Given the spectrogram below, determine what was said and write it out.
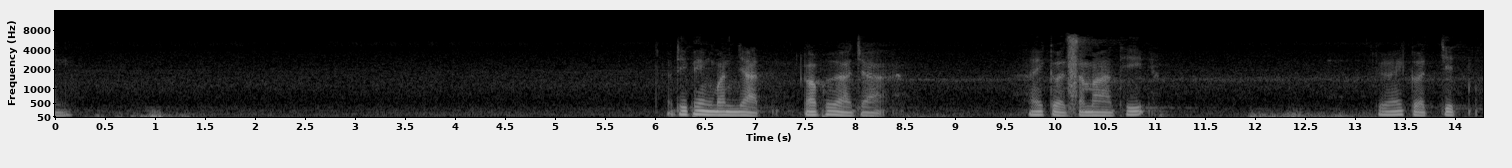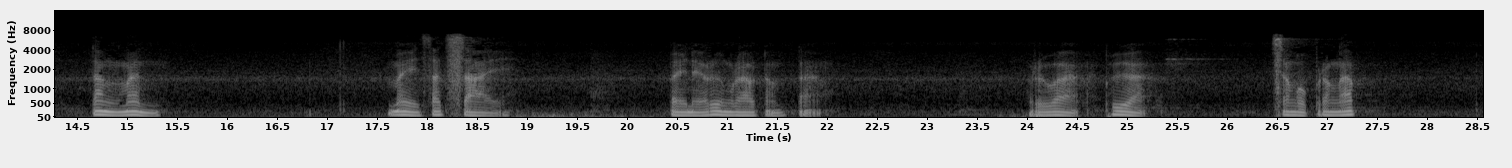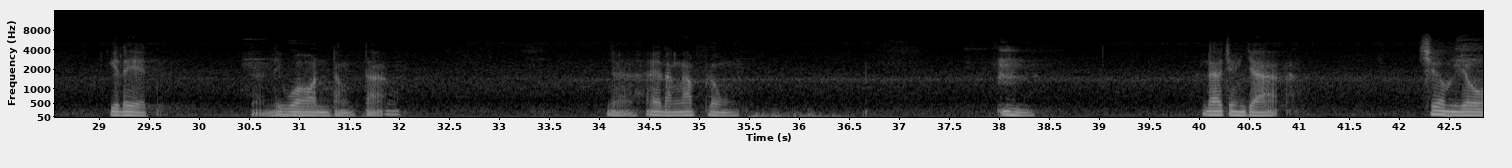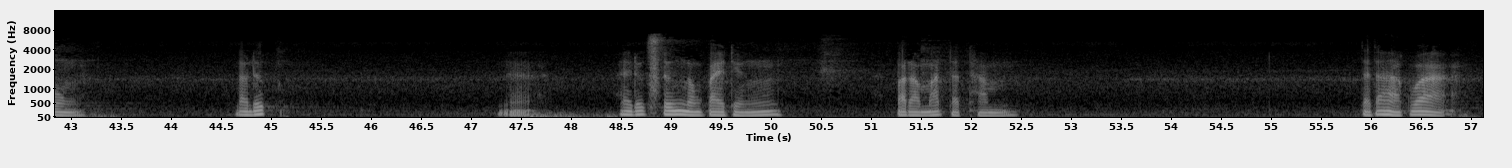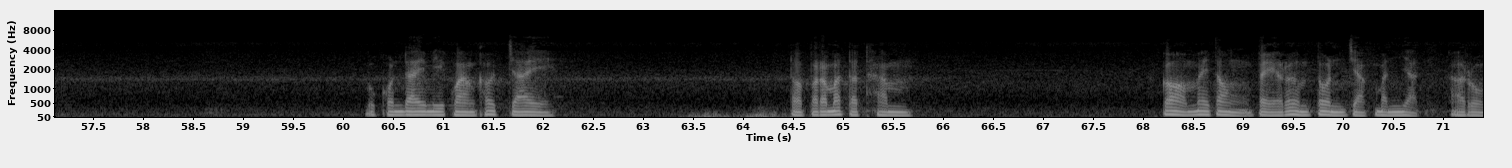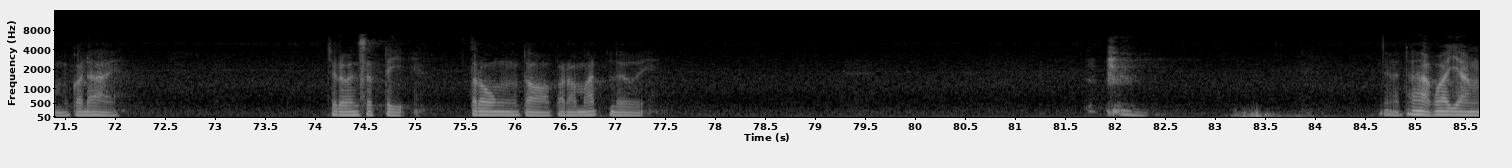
ที่เพ่งบัญญัติก็เพื่อจะให้เกิดสมาธิ คือให้เกิดจิตตั้งมั่น ไม่ซัดสาย ไปในเรื่องราวต่างๆ หรือว่าเพื่อสงบระงับ กิเลสนิวรณ์ต่างๆ ให้ระงับลง แล้วจึงจะเชื่อมโยงระลึกนะให้ลึกซึ้งลงไปถึงปรมัตธรรม แต่ถ้าหากว่า บุคคลใดมีความเข้าใจ ต่อปรมัตธรรม ก็ไม่ต้องไปเริ่มต้นจากบัญญัติอารมณ์ก็ได้ เจริญสติตรงต่อปรมัตเลย ถ้าหากว่ายัง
